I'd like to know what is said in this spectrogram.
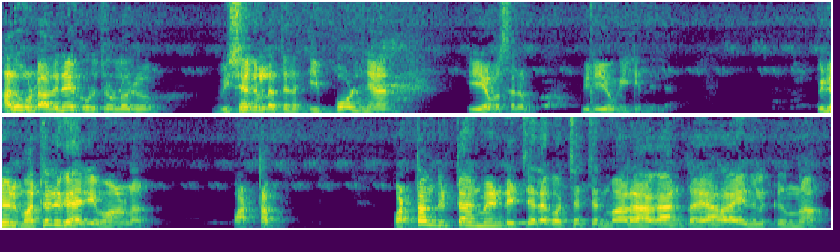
അതുകൊണ്ട് അതിനെക്കുറിച്ചുള്ളൊരു വിശകലനത്തിന് ഇപ്പോൾ ഞാൻ ഈ അവസരം വിനിയോഗിക്കുന്നില്ല. പിന്നെ ഒരു മറ്റൊരു കാര്യമാണ് പട്ടം. പട്ടം കിട്ടാൻ വേണ്ടി ചില കൊച്ചച്ചന്മാരാകാൻ തയ്യാറായി നിൽക്കുന്ന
